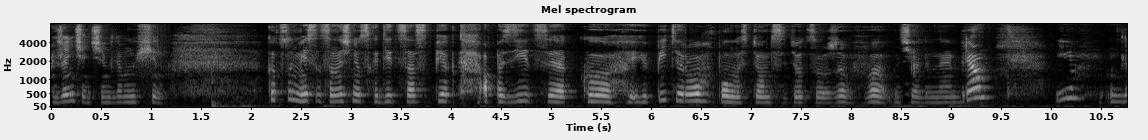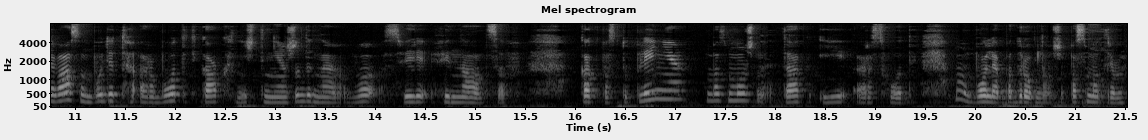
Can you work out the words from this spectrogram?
женщин, чем для мужчин. К концу месяца начнет сходиться аспект оппозиция к Юпитеру. Полностью он сойдется уже в начале ноября. И для вас он будет работать как нечто неожиданное в сфере финансов. Как поступление возможно, так и расходы. Ну, более подробно уже посмотрим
